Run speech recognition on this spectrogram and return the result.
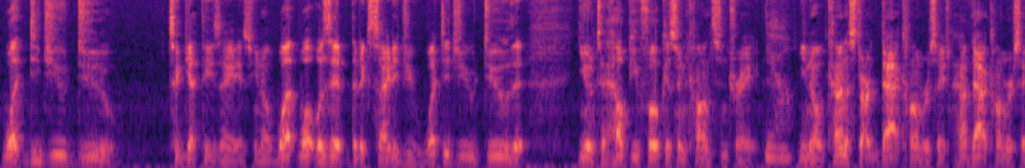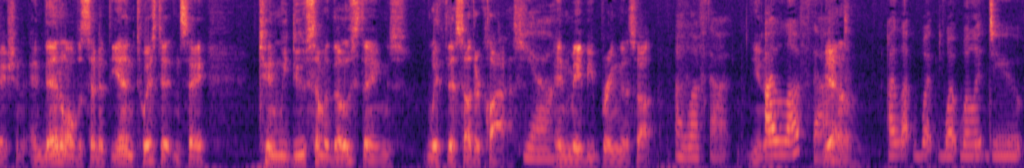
What did you do to get these A's? You know, what what was it that excited you? What did you do that you know to help you focus and concentrate? Yeah. You know, kind of start that conversation, have that conversation, and then all of a sudden at the end twist it and say, "Can we do some of those things with this other class?" Yeah. And maybe bring this up, I love that. you know. I love that. Yeah. I love what what will it do?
